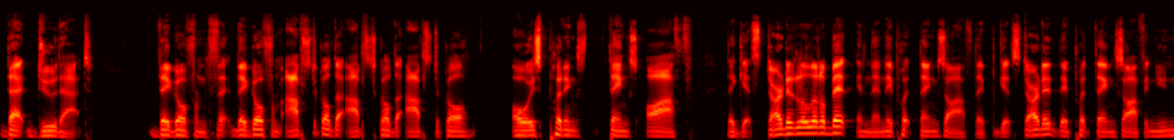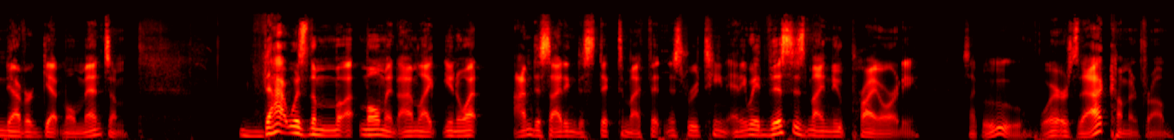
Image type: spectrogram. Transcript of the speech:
that do that. They go from th- they go from obstacle to obstacle to obstacle always putting things off. They get started a little bit and then they put things off. They get started they put things off and you never get momentum. That was the mo- moment i'm like you know what I'm deciding to stick to my fitness routine anyway. This is my new priority. It's like, ooh, where's that coming from?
